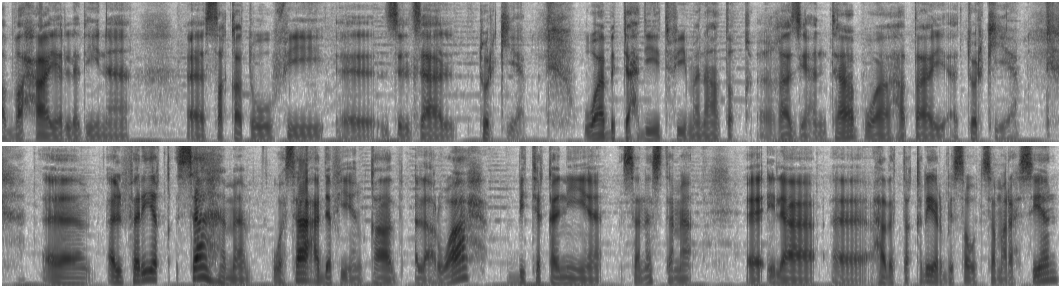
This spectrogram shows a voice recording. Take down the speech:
الضحايا الذين آه، سقطوا في آه، زلزال تركيا وبالتحديد في مناطق غازي عنتاب وهطاي التركية. آه، الفريق ساهم وساعد في إنقاذ الأرواح بتقنية سنستمع آه، هذا التقرير بصوت سمر حسين.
